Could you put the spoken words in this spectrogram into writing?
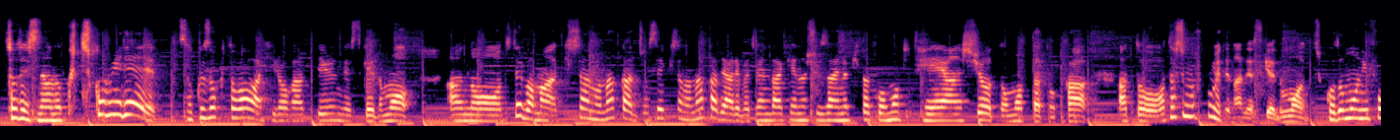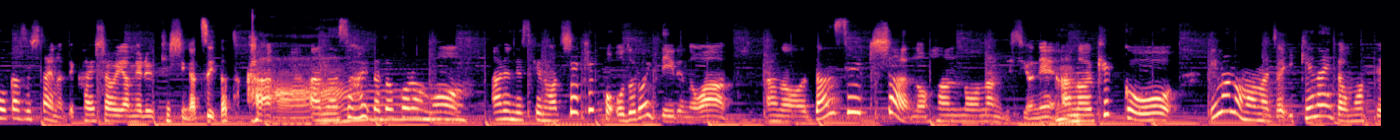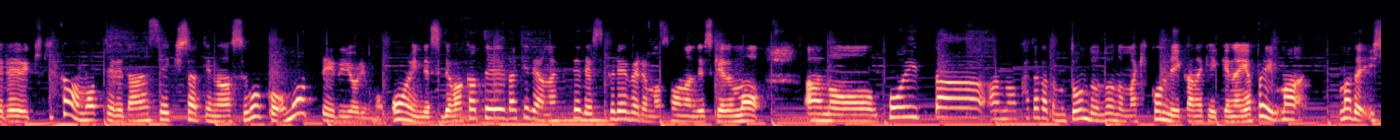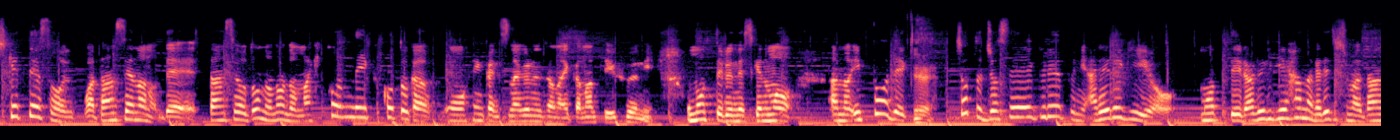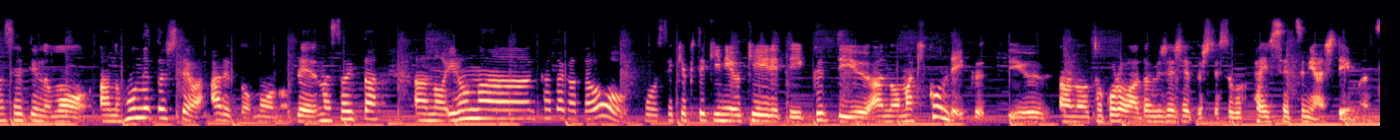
そうですね。あの口コミで続々と輪は広がっているんですけれどもあの例えばまあ記者の中女性記者の中であればジェンダー系の取材の企画をもっと提案しようと思ったとかあと私も含めてなんですけれども子供にフォーカスしたいので会社を辞める決心がついたとかあのそういったところもあるんですけども私は結構驚いているのはあの男性記者の反応なんですよね。うん、あの結構今のままじゃいけないと思ってる危機感を持ってる男性記者っていうのはすごく思っているよりも多いんです。で若手だけではなくてデスクレベルもそうなんですけれどもあのこういったあの方々もどんどんどんどん巻き込んでいかなきゃいけない。やっぱりまあまだ意思決定層は男性なので男性をどんどんどんどん巻き込んでいくことがもう変化につながるんじゃないかなっていうふうに思ってるんですけどもあの一方でちょっと女性グループにアレルギーを持っているアレルギー反応が出てしまう男性っていうのもあの本音としてはあると思うので、まあ、そういったあのいろんな方々をこう積極的に受け入れていくっていうあの巻き込んでいくっていうあのところは WJJ としてすごく大切にはしています。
